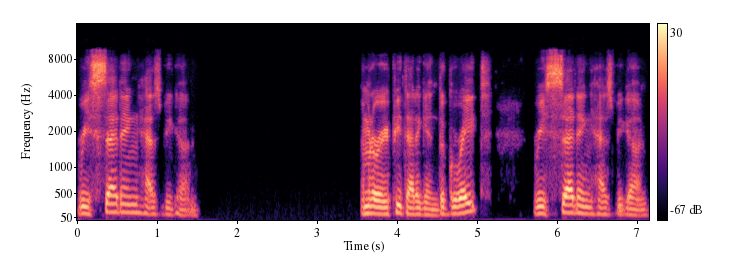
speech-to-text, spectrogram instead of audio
resetting has begun. I'm going to repeat that again. The great resetting has begun.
